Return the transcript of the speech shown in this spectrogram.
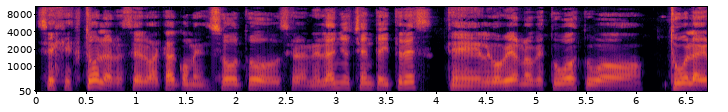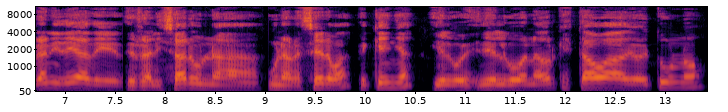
gestó la reserva, acá comenzó todo, o sea, en el año 83 el gobierno que estuvo estuvo tuvo la gran idea de, realizar una, una, reserva pequeña y el, el gobernador que estaba de turno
